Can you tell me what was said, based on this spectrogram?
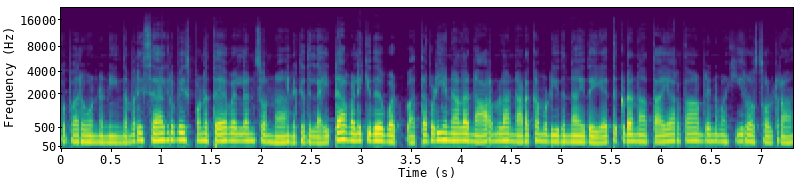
சுபாரு ஒன்று நீ இந்த மாதிரி சாக்ரிஃபைஸ் பண்ண தேவையில்லைன்னு சொன்னா எனக்கு இது லைட்டாக வலிக்குது. பட் மற்றபடி என்னால் நார்மலாக நடக்க முடியுதுன்னா இதை ஏற்றுக்கிட நான் தயார் தான் அப்படின்னு நம்ம ஹீரோ சொல்கிறான்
